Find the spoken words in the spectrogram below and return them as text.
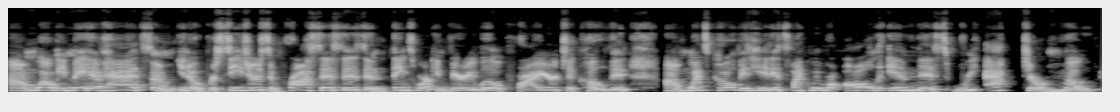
Um, while we may have had some, you know, procedures and processes and things working very well prior to COVID, um, once COVID hit, it's like we were all in this reactor mode.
